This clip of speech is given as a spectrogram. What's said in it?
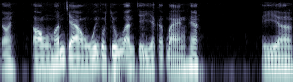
Rồi, Toàn mến chào quý cô chú, anh chị và các bạn ha. Thì à,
